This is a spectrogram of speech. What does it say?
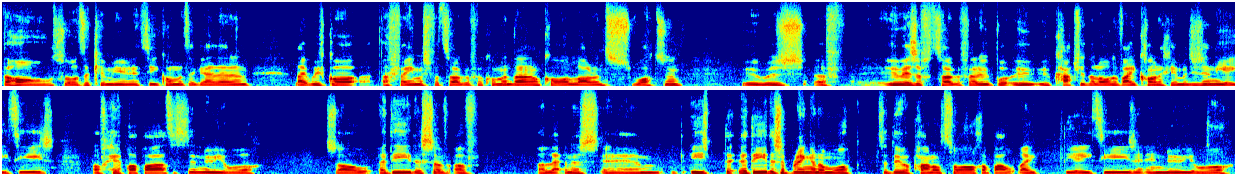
the whole sort of community coming together and like we've got a famous photographer coming down called Lawrence Watson, who was a, who is a photographer who, who, who captured a lot of iconic images in the 80s of hip hop artists in New York. So Adidas have, have are letting us. Um, he's Adidas are bringing him up to do a panel talk about like the 80s in New York,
